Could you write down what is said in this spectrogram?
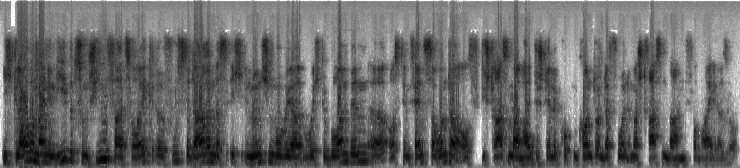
Ich glaube, meine Liebe zum Schienenfahrzeug äh, fußte darin, dass ich in München, wo, wir, wo ich geboren bin, äh, aus dem Fenster runter auf die Straßenbahnhaltestelle gucken konnte und da fuhren immer Straßenbahnen vorbei. Also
